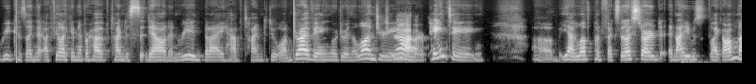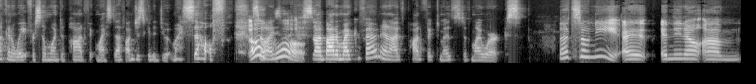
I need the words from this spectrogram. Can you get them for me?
read because I, ne- I feel like I never have time to sit down and read, but I have time to do it while I'm driving or doing the laundry Yeah. or painting. Um, but yeah, I love podfics. And I started, and I was like, I'm not going to wait for someone to podfic my stuff. I'm just going to do it myself. Oh, so I, cool. so I bought a microphone and I've podficked most of my works. That's so neat. I and you know, um,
